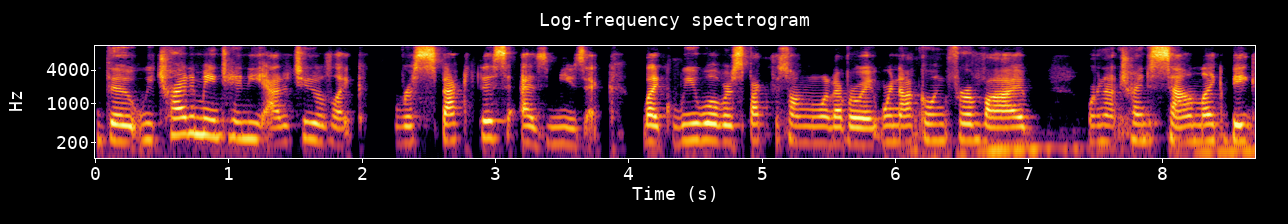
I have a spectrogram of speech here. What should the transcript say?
the we try to maintain the attitude of like respect this as music like we will respect the song in whatever way we're not going for a vibe we're not trying to sound like big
